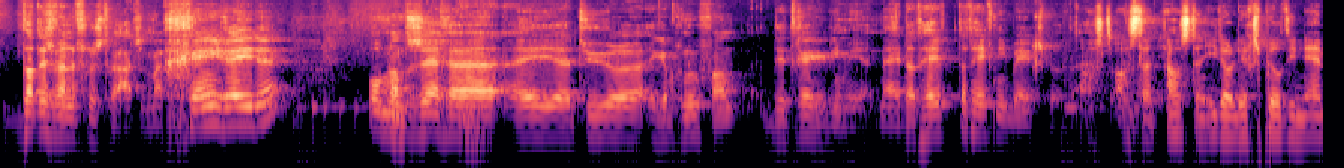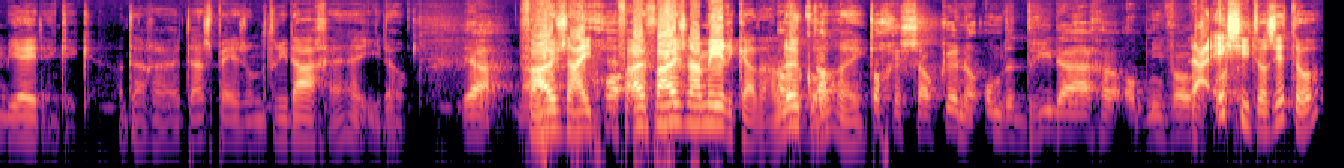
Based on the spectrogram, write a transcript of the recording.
dat is wel een frustratie. Maar geen reden om dan te zeggen, hé hey, eh, Ture, ik heb genoeg van, dit trek ik niet meer. Nee, dat heeft, dat heeft niet meegespeeld. Als, als, het, als aan Ido ligt, speelt hij in de NBA, denk ik. Want daar, eh, daar spelen ze om de drie dagen, hè, Ido. Ja, nou, verhuis, naar, verhuis naar Amerika dan. Leuk dat hoor. hey. toch eens zou kunnen om de drie dagen op niveau... Ja, ik zie het wel zitten hoor.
